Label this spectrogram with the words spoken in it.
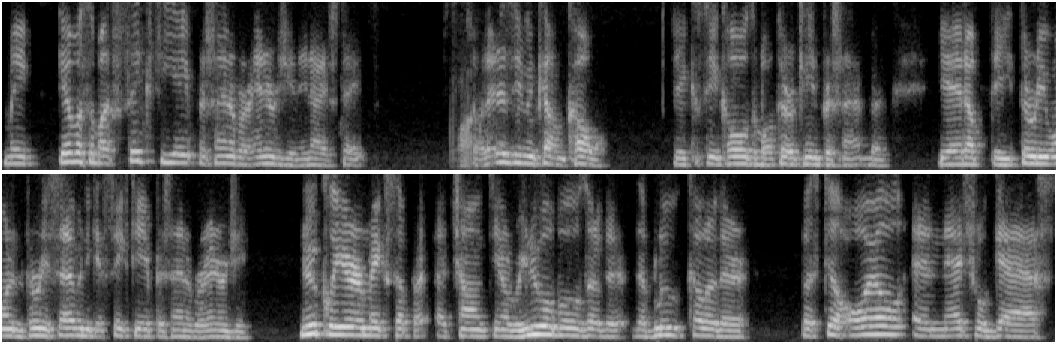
make give us about 68% of our energy in the United States. Wow. So that isn't even counting coal. So you can see coal is about 13%, but you add up the 31 and 37, you get 68% of our energy. Nuclear makes up a, a chunk, you know, renewables are the, the blue color there, but still oil and natural gas,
